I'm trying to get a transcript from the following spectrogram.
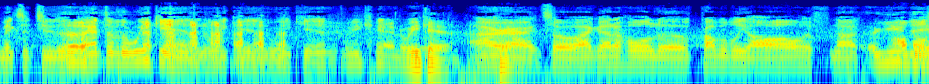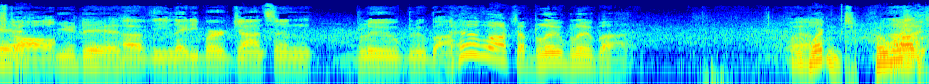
makes it to the plant of the weekend. Weekend, weekend. Weekend, weekend. All Okay. right, so I got a hold of probably all, if not oh, You almost did. all, You did. of the Lady Bird Johnson blue blue bonnet. Who wants a blue blue bonnet? Who wouldn't? Who wouldn't?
